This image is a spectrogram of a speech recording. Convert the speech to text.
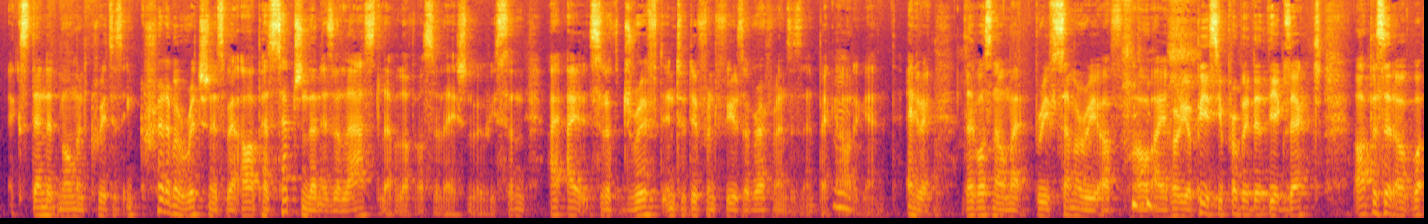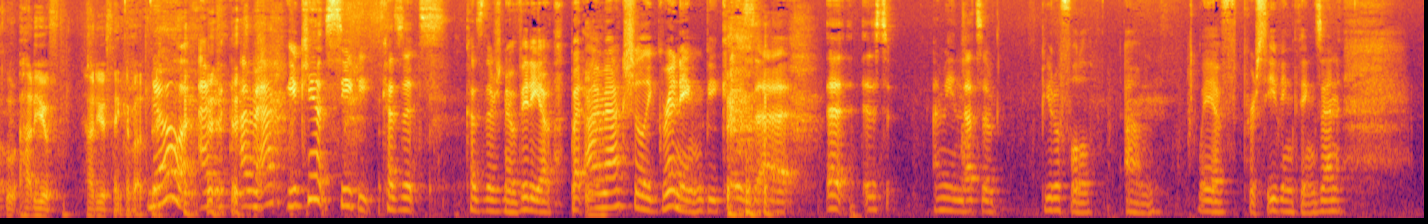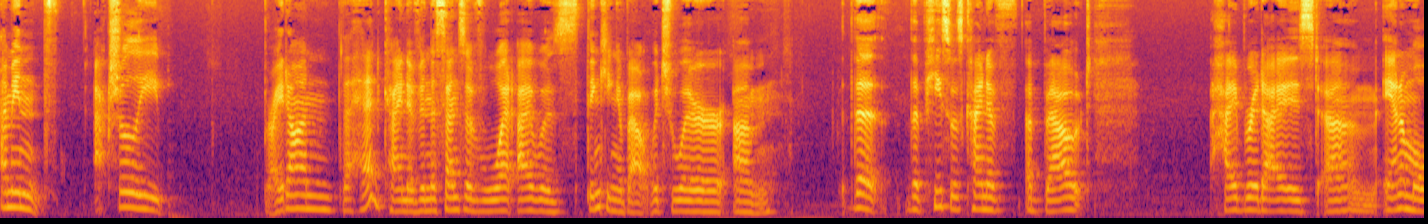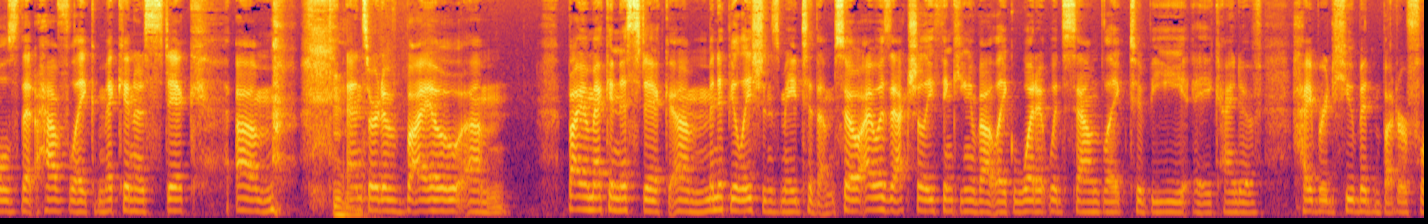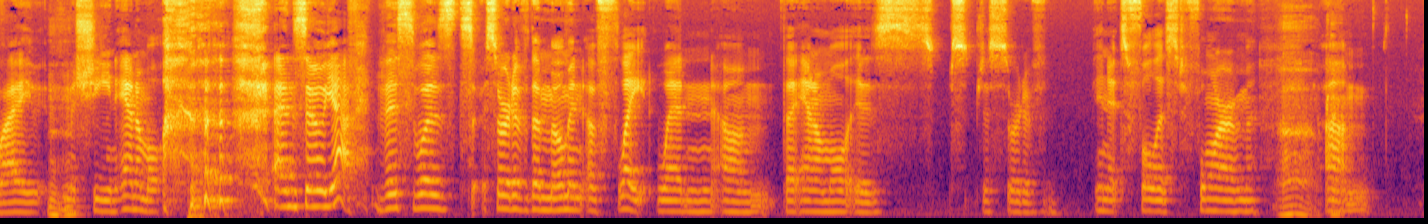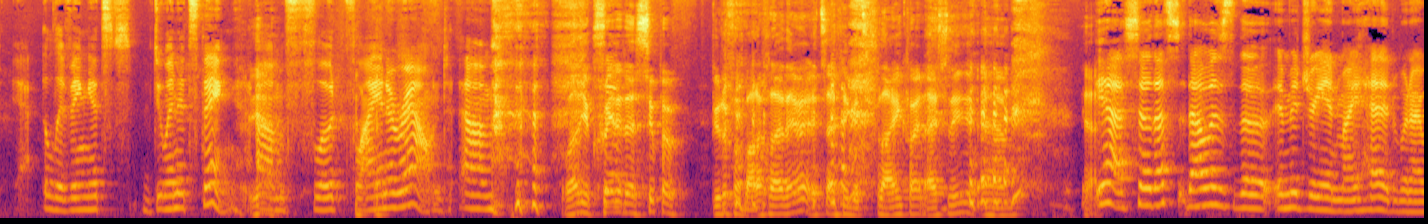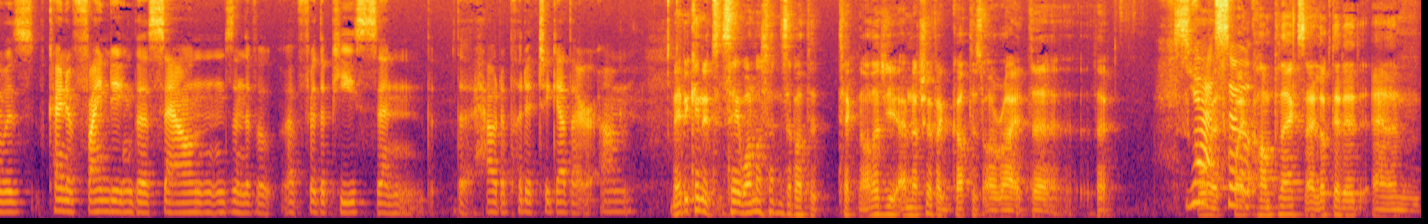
extended moment creates this incredible richness where our perception then is the last level of oscillation where we suddenly I, I sort of drift into different fields of references and back mm. out again anyway that was now my brief summary of how i heard your piece you probably did the exact opposite of what how do you how do you think about that no i'm, I'm act, you can't see because it's because there's no video but yeah. i'm actually grinning because uh, it's i mean that's a beautiful um, way of perceiving things and i mean actually right on the head, kind of in the sense of what I was thinking about, which were um, the the piece was kind of about hybridized um, animals that have like mechanistic um, mm-hmm. and sort of bio um, biomechanistic um, manipulations made to them. So I was actually thinking about like what it would sound like to be a kind of hybrid human butterfly mm-hmm. machine animal. and so yeah, this was sort of the moment of flight when um, the animal is just sort of in its fullest form. Ah, okay. um, living its doing its thing yeah. um, float flying around um, well you created so, a super beautiful butterfly there. It's I think it's flying quite nicely. Um, yeah. yeah. so that's that was the imagery in my head when I was kind of finding the sounds and the uh, for the piece and the how to put it together. Um, Maybe can you say one more sentence about the technology? I'm not sure if I got this all right. The the score yeah, is so, quite complex. I looked at it and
